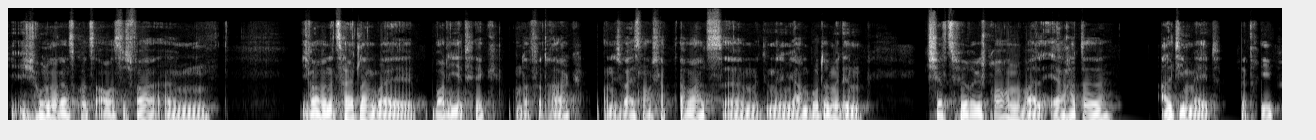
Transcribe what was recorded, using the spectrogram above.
Ich hole mal ganz kurz aus. Ich war, ähm, ich war mal eine Zeit lang bei Body Attack unter Vertrag und ich weiß noch, ich habe damals äh, mit, mit dem Jan Butte, mit dem Geschäftsführer gesprochen, weil er hatte Ultimate-Vertrieb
